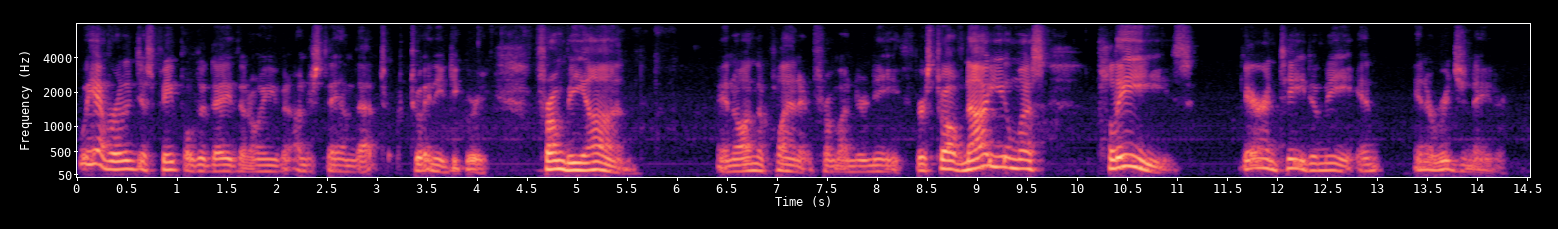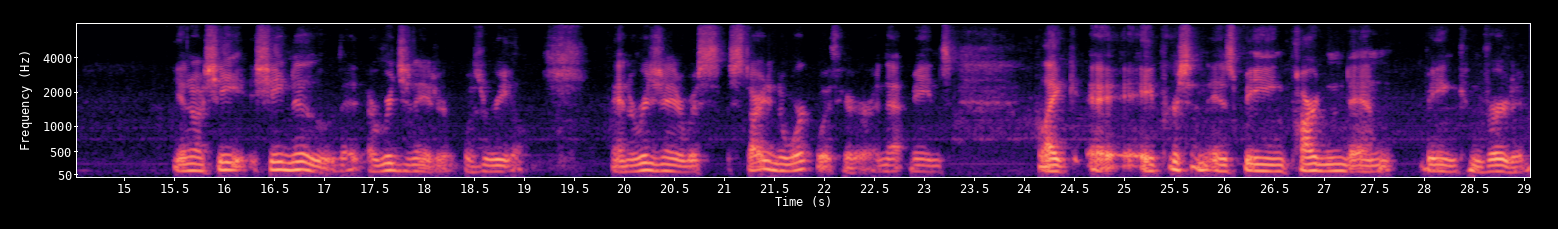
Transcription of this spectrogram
We have religious people today that don't even understand that to, to any degree. From beyond and on the planet from underneath. Verse 12, now you must please guarantee to me an, an originator. You know, she she knew that originator was real. And originator was starting to work with her and that means like a, a, person is being pardoned and being converted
